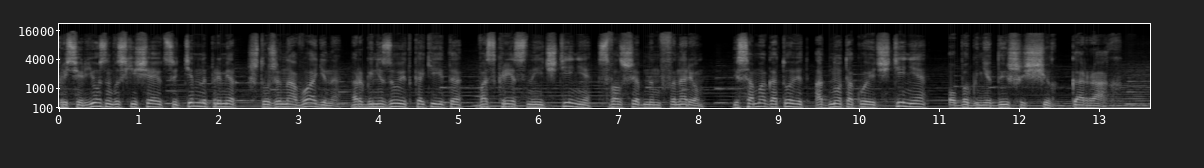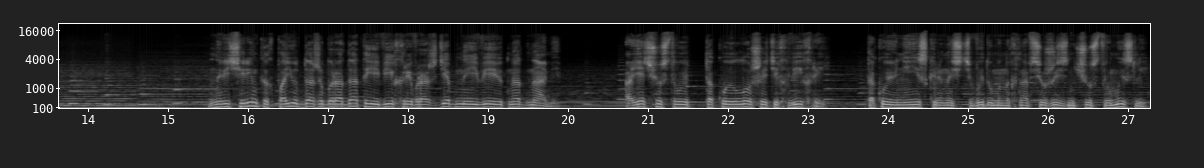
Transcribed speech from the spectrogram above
Присерьезно восхищаются тем, например, что жена Вагина организует какие-то воскресные чтения с волшебным фонарем и сама готовит одно такое чтение – об огнедышащих горах. На вечеринках поют даже бородатые вихри, враждебные веют над нами. А я чувствую такую ложь этих вихрей, такую неискренность выдуманных на всю жизнь чувств и мыслей,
